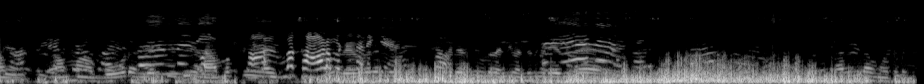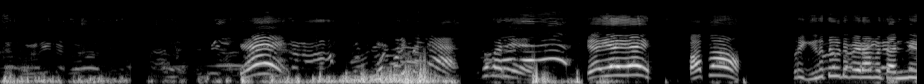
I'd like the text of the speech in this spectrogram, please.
ஆமா போர்டு நமக்கு தண்ணி வந்தது கிடையாதுல்ல நல்லா ஏய் ஏய் ஏய் பாப்பா. அப்புறம் இழுத்துக்கிட்டு போயிடாம தண்ணி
